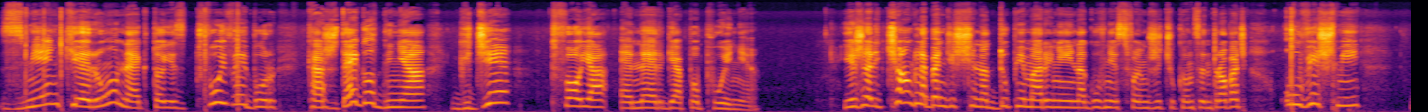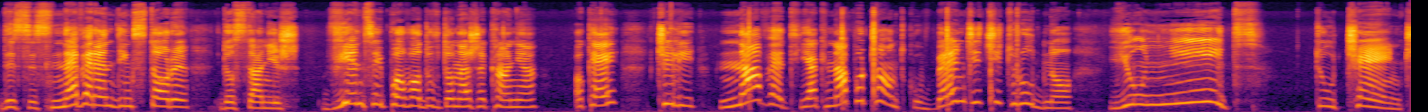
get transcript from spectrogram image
Zmień kierunek, to jest Twój wybór każdego dnia, gdzie Twoja energia popłynie. Jeżeli ciągle będziesz się na dupie Marynie i na głównie swoim życiu koncentrować, uwierz mi, this is never ending story, dostaniesz więcej powodów do narzekania, ok? Czyli nawet jak na początku będzie ci trudno, you need to change.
